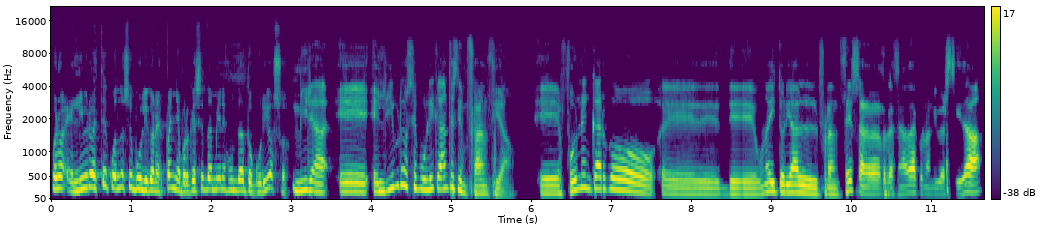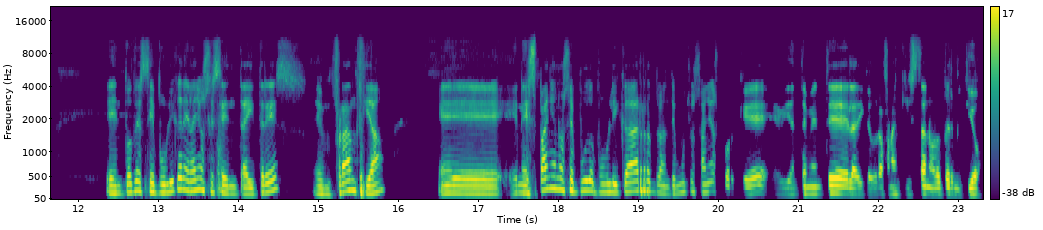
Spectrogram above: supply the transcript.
bueno, el libro este, ¿cuándo se publicó en España? Porque ese también es un dato curioso. Mira, eh, el libro se publica antes en Francia. fue un encargo de una editorial francesa relacionada con la universidad entonces se publica en el año 63 en Francia. Eh, en España no se pudo publicar durante muchos años porque evidentemente la dictadura franquista no lo permitió.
